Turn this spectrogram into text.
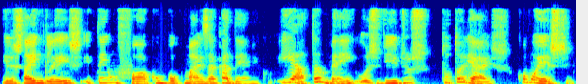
Ele está em inglês e tem um foco um pouco mais acadêmico. E há também os vídeos tutoriais, como este.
